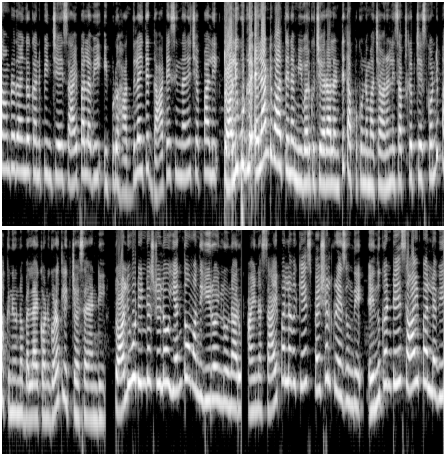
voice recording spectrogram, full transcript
సాంప్రదాయంగా కనిపించే సాయి పల్లవి ఇప్పుడు హద్దులైతే దాటేసిందనే చెప్పాలి. టాలీవుడ్లో ఎలాంటి వార్తైనా మీ వరకు చేరాలంటే తప్పకుండా మా ఛానల్ని సబ్స్క్రైబ్ చేసుకోండి. పక్కనే ఉన్న బెల్ ఐకాన్ కూడా క్లిక్ చేసేయండి. టాలీవుడ్ ఇండస్ట్రీలో ఎంతో మంది హీరోయిన్లు ఉన్నారు. ఆయన సాయి పల్లవికి స్పెషల్ క్రేజ్ ఉంది. ఎందుకంటే సాయి పల్లవి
